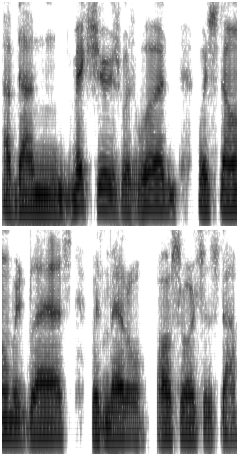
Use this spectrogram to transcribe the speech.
I've done mixtures with wood, with stone, with glass, with metal, all sorts of stuff.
